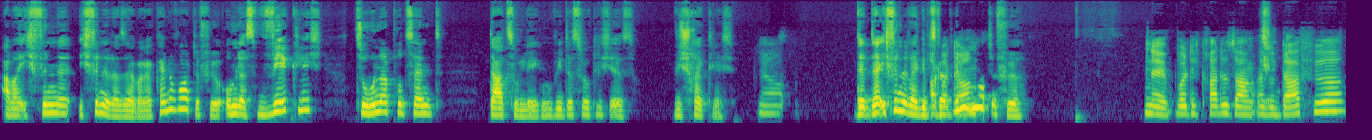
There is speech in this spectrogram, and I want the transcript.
Aber ich finde, ich finde da selber gar keine Worte für, um das wirklich zu 100 Prozent darzulegen, wie das wirklich ist. Wie schrecklich. Ja. Da, da, ich finde, da gibt es gar keine Worte für. Nee, wollte ich gerade sagen. Also dafür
